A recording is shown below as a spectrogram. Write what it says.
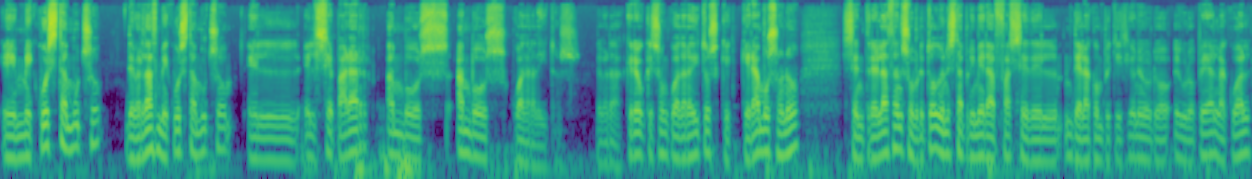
eh, me cuesta mucho, de verdad me cuesta mucho el, el separar ambos, ambos cuadraditos. De verdad, creo que son cuadraditos que, queramos o no, se entrelazan, sobre todo en esta primera fase del- de la competición euro- europea, en la cual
